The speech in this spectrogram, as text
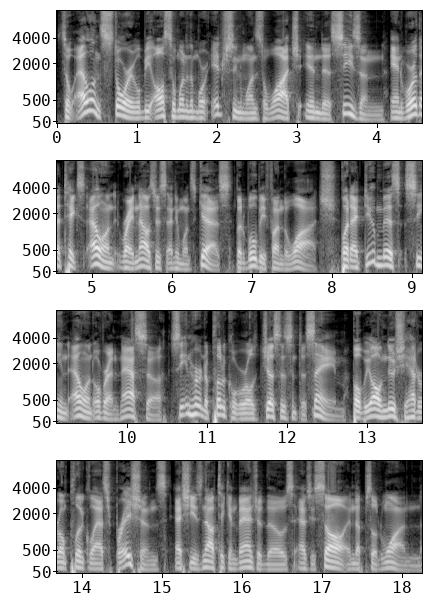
So Ellen's story will be also one of the more interesting ones to watch in this season, and where that takes Ellen right now is just anyone's guess, but will be fun to watch. But I do miss seeing Ellen over at NASA. Seeing her in the political world just isn't the same, but we all knew she had her own political aspirations, as she is now taking advantage of those, as you saw in episode 1.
